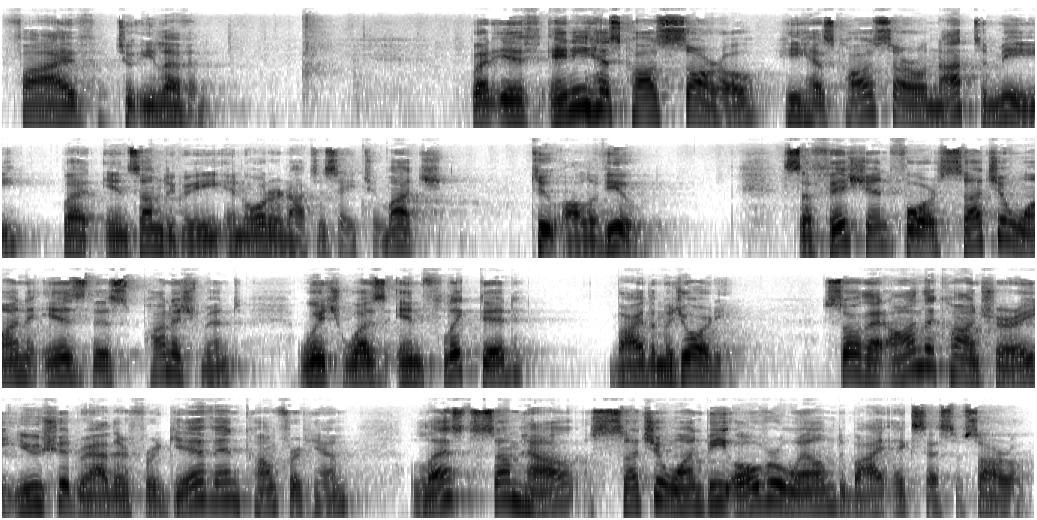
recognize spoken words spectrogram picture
5 to 11. But if any has caused sorrow, he has caused sorrow not to me, but in some degree, in order not to say too much, to all of you. Sufficient for such a one is this punishment which was inflicted by the majority. So that on the contrary, you should rather forgive and comfort him, lest somehow such a one be overwhelmed by excessive sorrow.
